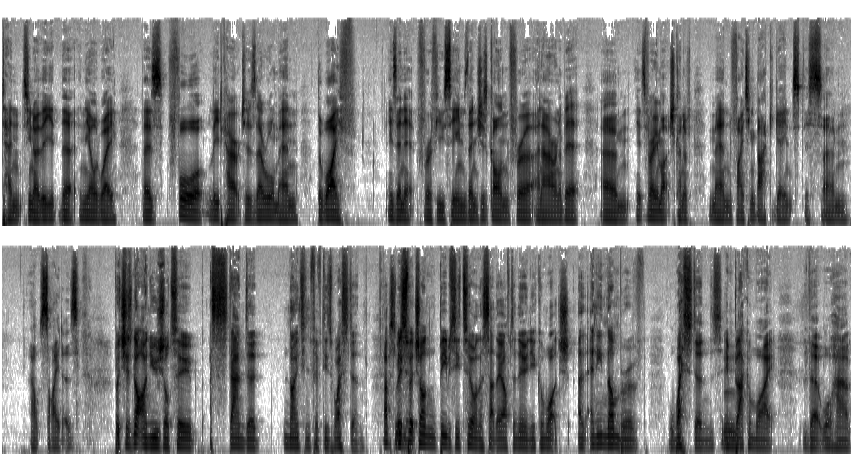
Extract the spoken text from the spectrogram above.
tense. You know, the the in the old way. There's four lead characters. They're all men. The wife is in it for a few scenes. Then she's gone for a, an hour and a bit. Um, it's very much kind of men fighting back against this um, outsiders. which is not unusual to a standard 1950s western. We Absolutely. switch on BBC Two on a Saturday afternoon. You can watch uh, any number of westerns in Mm. black and white that will have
